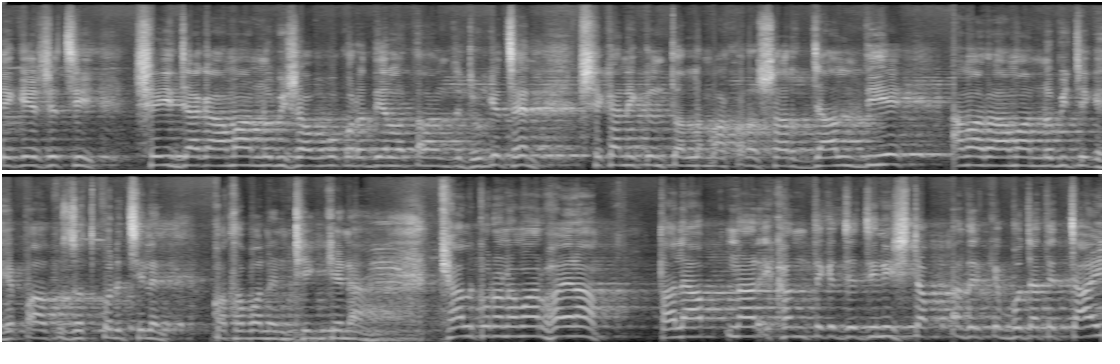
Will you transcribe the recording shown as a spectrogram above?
দেখে এসেছি, সেই জায়গা আমার নবী সভাপকর দিয়ে আল্লাহ তালা ঢুকেছেন। সেখানে কিন্তু আল্লাহ মাকড়াসার জাল দিয়ে আমার আমার নবীজিকে হেফাজত করেছিলেন। কথা বলেন ঠিক কিনা? খেয়াল করুন আমার ভাইরা তাহলে আপনার এখান থেকে যে জিনিসটা আপনাদেরকে বোঝাতে চাই,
